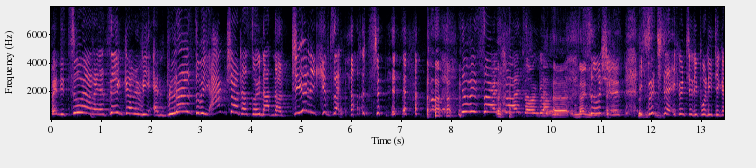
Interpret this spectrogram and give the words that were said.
wenn die Zuhörer jetzt sehen können, wie entblößt du mich angeschaut hast, so in der natürlich gibt es ein. Du bist so ein Schweizer, unglaublich. Äh, nein, so schön. Ich wünschte, ich wünschte, die Politiker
